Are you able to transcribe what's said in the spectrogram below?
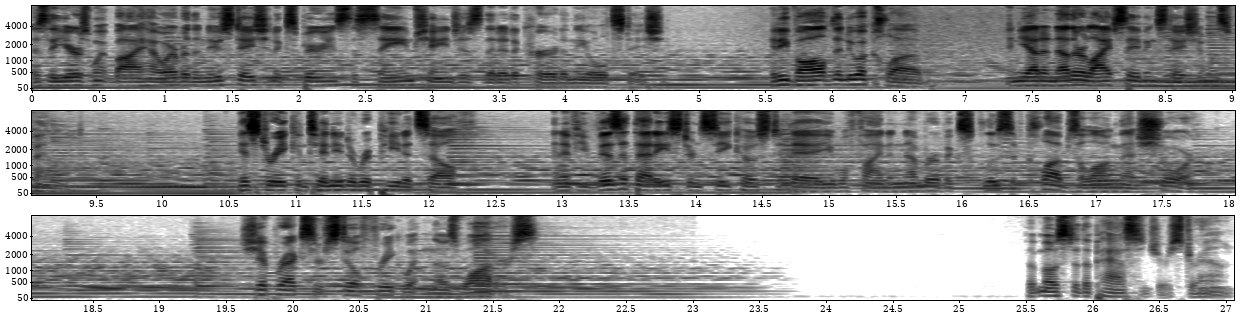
As the years went by, however, the new station experienced the same changes that had occurred in the old station. It evolved into a club, and yet another life saving station was founded. History continued to repeat itself, and if you visit that eastern seacoast today, you will find a number of exclusive clubs along that shore. Shipwrecks are still frequent in those waters, but most of the passengers drown.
